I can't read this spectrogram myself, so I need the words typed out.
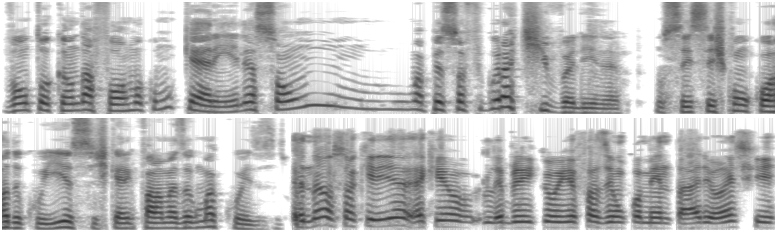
vão tocando da forma como querem. Ele é só um, uma pessoa figurativa ali, né? Não sei se vocês concordam com isso, vocês querem falar mais alguma coisa. Não, só queria. É que eu lembrei que eu ia fazer um comentário antes que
